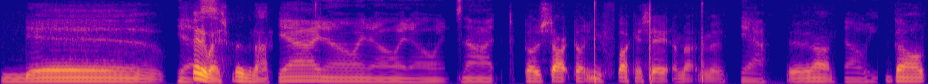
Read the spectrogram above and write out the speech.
No. yes. Anyways, moving on. Yeah, I know, I know, I know. It's not. Don't start. Don't you fucking say it. I'm not in the mood. Yeah. Moving on. No. He, Don't.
